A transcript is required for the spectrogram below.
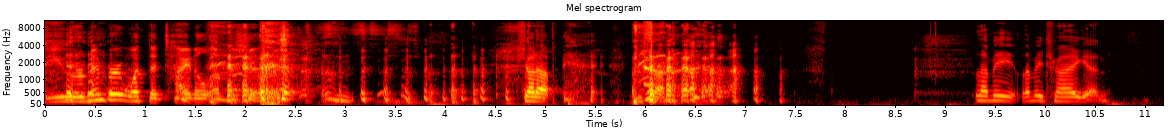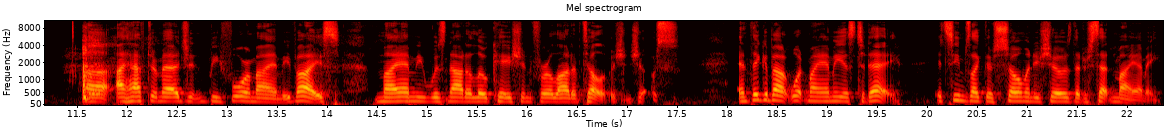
Do you remember what the title of the show is? Shut up. you suck. let me let me try again. Uh, I have to imagine before Miami Vice, Miami was not a location for a lot of television shows. And think about what Miami is today. It seems like there's so many shows that are set in Miami.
